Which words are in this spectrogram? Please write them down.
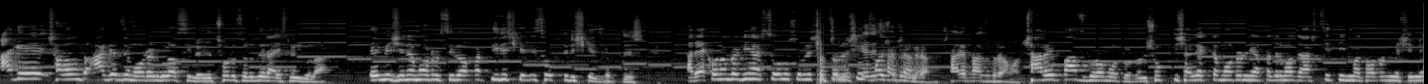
আগে সাধারণত আগের যে মডেলগুলো ছিল যে ছোট ছোট যে রাইস মিলগুলো এই মেশিনের মোটর ছিল আপনার তিরিশ কেজি ছত্রিশ কেজি। ছত্রিশ আর এখন আমরা নিয়ে আসছি উনচল্লিশ চল্লিশ গ্রাম। সাড়ে পাঁচ গ্রাম সাড়ে পাঁচ গ্রাম মোটর মানে শক্তিশালী একটা মোটর নিয়ে আপনাদের মাঝে আসছি তিন মাথা অটন মেশিনে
